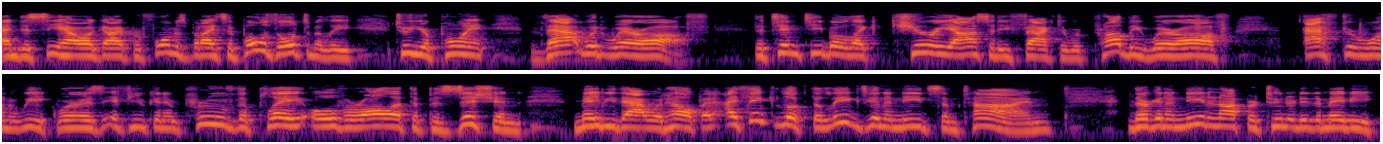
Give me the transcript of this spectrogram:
and to see how a guy performs. But I suppose ultimately, to your point, that would wear off. The Tim Tebow like curiosity factor would probably wear off after one week. Whereas if you can improve the play overall at the position, maybe that would help. And I think, look, the league's going to need some time. They're going to need an opportunity to maybe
